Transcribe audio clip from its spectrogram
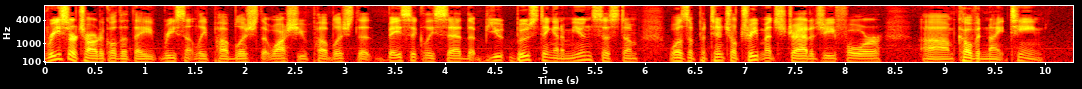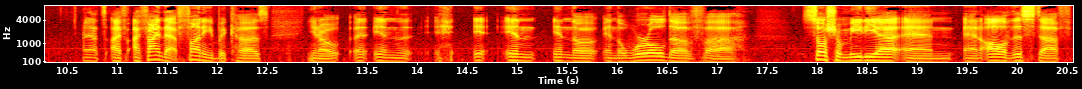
research article that they recently published, that WashU published, that basically said that bu- boosting an immune system was a potential treatment strategy for um, COVID 19. I, I find that funny because you know in the in in the in the world of uh, social media and and all of this stuff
